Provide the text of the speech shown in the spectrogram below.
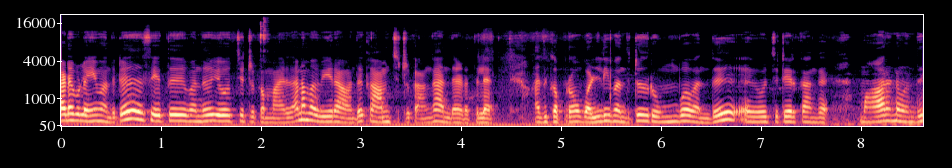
கடவுளையும் வந்துட்டு சேர்த்து வந்து யோசிச்சுட்ருக்க மாதிரி தான் நம்ம வீரா வந்து காமிச்சிட்ருக்காங்க அந்த இடத்துல. அதுக்கு அதுக்கப்புறம் வள்ளி வந்துட்டு ரொம்ப வந்து யோசிச்சுட்டே இருக்காங்க. மாறனை வந்து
